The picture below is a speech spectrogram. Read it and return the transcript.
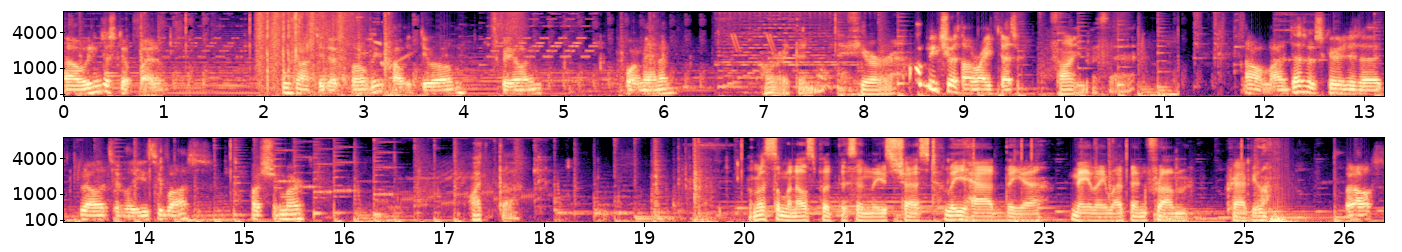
Oh, we can just go fight him. Not too difficult. We probably duo him. Trio him. Four mana. Alright then, if you're I'll beat you at the right desert. fine with that. Oh, my Desert Scourge is a relatively easy boss. Question mark. What the? Unless someone else put this in Lee's chest. Lee had the uh, melee weapon from Crabula. Well,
